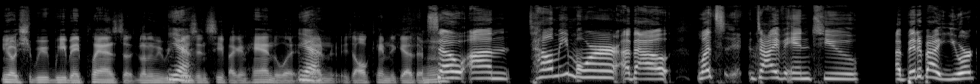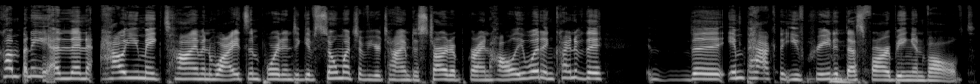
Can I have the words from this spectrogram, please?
you know, she, we, we made plans to let me revisit Yeah. and see if I can handle it. And Yeah. then it all came together. So, um, tell me more about. Let's dive into a bit about your company and then how you make time and why it's important to give so much of your time to Startup Grind Hollywood and kind of the the impact that you've Mm. created thus far being involved.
